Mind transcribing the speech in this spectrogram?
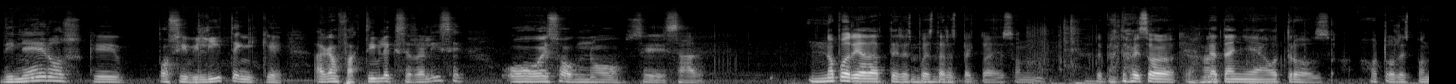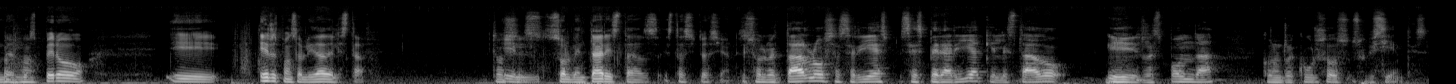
dineros que posibiliten y que hagan factible que se realice? ¿O eso aún no se sabe? No podría darte respuesta respecto a eso. De pronto eso le atañe a otros, otros responderlos. Pero eh, es responsabilidad del Estado. Entonces, el solventar estas, estas situaciones. Solventarlo, sería, se esperaría que el Estado eh, responda con recursos suficientes.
